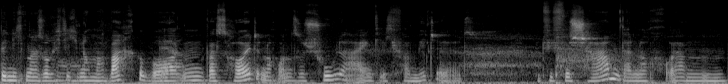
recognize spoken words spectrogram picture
bin ich mal so richtig oh. nochmal wach geworden, ja. was heute noch unsere Schule eigentlich vermittelt. Mit wie viel Scham da noch ähm,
